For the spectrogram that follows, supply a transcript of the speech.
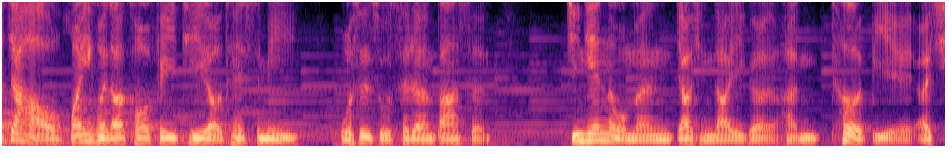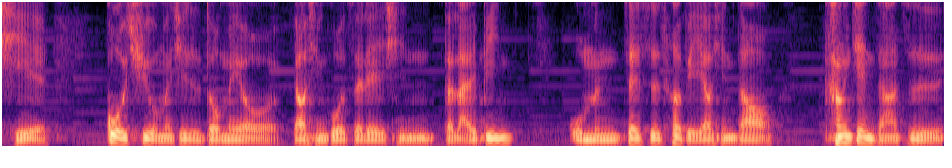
大家好，欢迎回到 Coffee Tea Taste Me，我是主持人巴神。今天呢，我们邀请到一个很特别，而且过去我们其实都没有邀请过这类型的来宾。我们这次特别邀请到康健杂志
